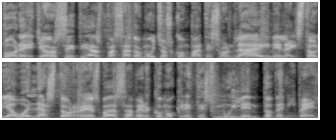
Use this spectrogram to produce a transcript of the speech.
Por ello, si te has pasado muchos combates online, en la historia o en las torres, vas a ver cómo creces muy lento de nivel.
